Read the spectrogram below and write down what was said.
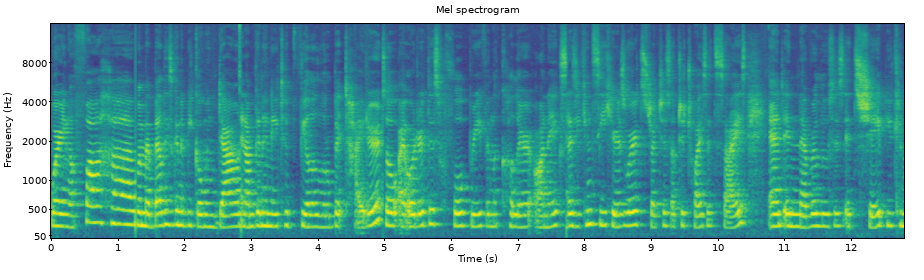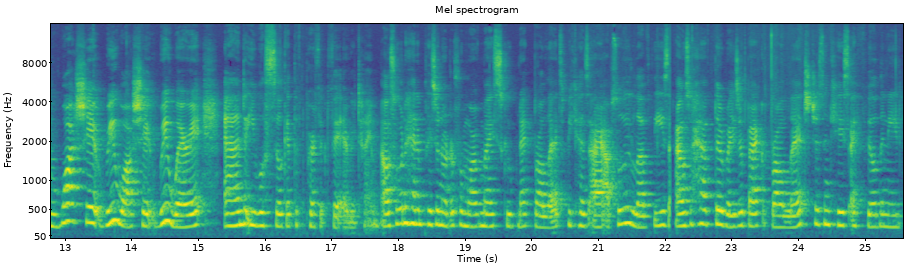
wearing a faja, when my belly's going to be going down and I'm going to need to feel a little bit tighter. So I ordered this full brief in the color onyx. As you can see, here's where it stretches up to twice its size and it never loses its shape. You can it, rewash it, rewear it, and you will still get the perfect fit every time. I also went ahead and placed an order for more of my scoop neck bralettes because I absolutely love these. I also have the razorback bralette just in case I feel the need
